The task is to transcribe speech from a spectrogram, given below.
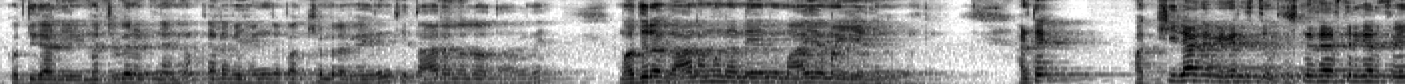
కొద్దిగా అది మర్చిపోయినట్టున్నాను. కల విహంగ పక్షముల విహరించి తారలలో తారనై మధుర గానమున నేను మాయమయ్యేది అనుకుంటాను అంటే పక్షిలాగా విహరిస్తూ కృష్ణశాస్త్రి గారి స్వే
